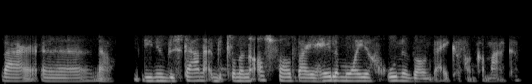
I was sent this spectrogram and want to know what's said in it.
waar, uh, nou, die nu bestaan uit beton en asfalt, waar je hele mooie groene woonwijken van kan maken.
